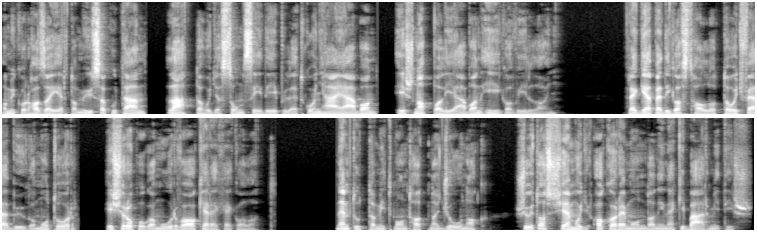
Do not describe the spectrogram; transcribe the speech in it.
amikor hazaért a műszak után, látta, hogy a szomszéd épület konyhájában és nappaliában ég a villany. Reggel pedig azt hallotta, hogy felbőg a motor, és ropog a murva a kerekek alatt. Nem tudta, mit mondhatna Joe-nak, sőt azt sem, hogy akar-e mondani neki bármit is.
